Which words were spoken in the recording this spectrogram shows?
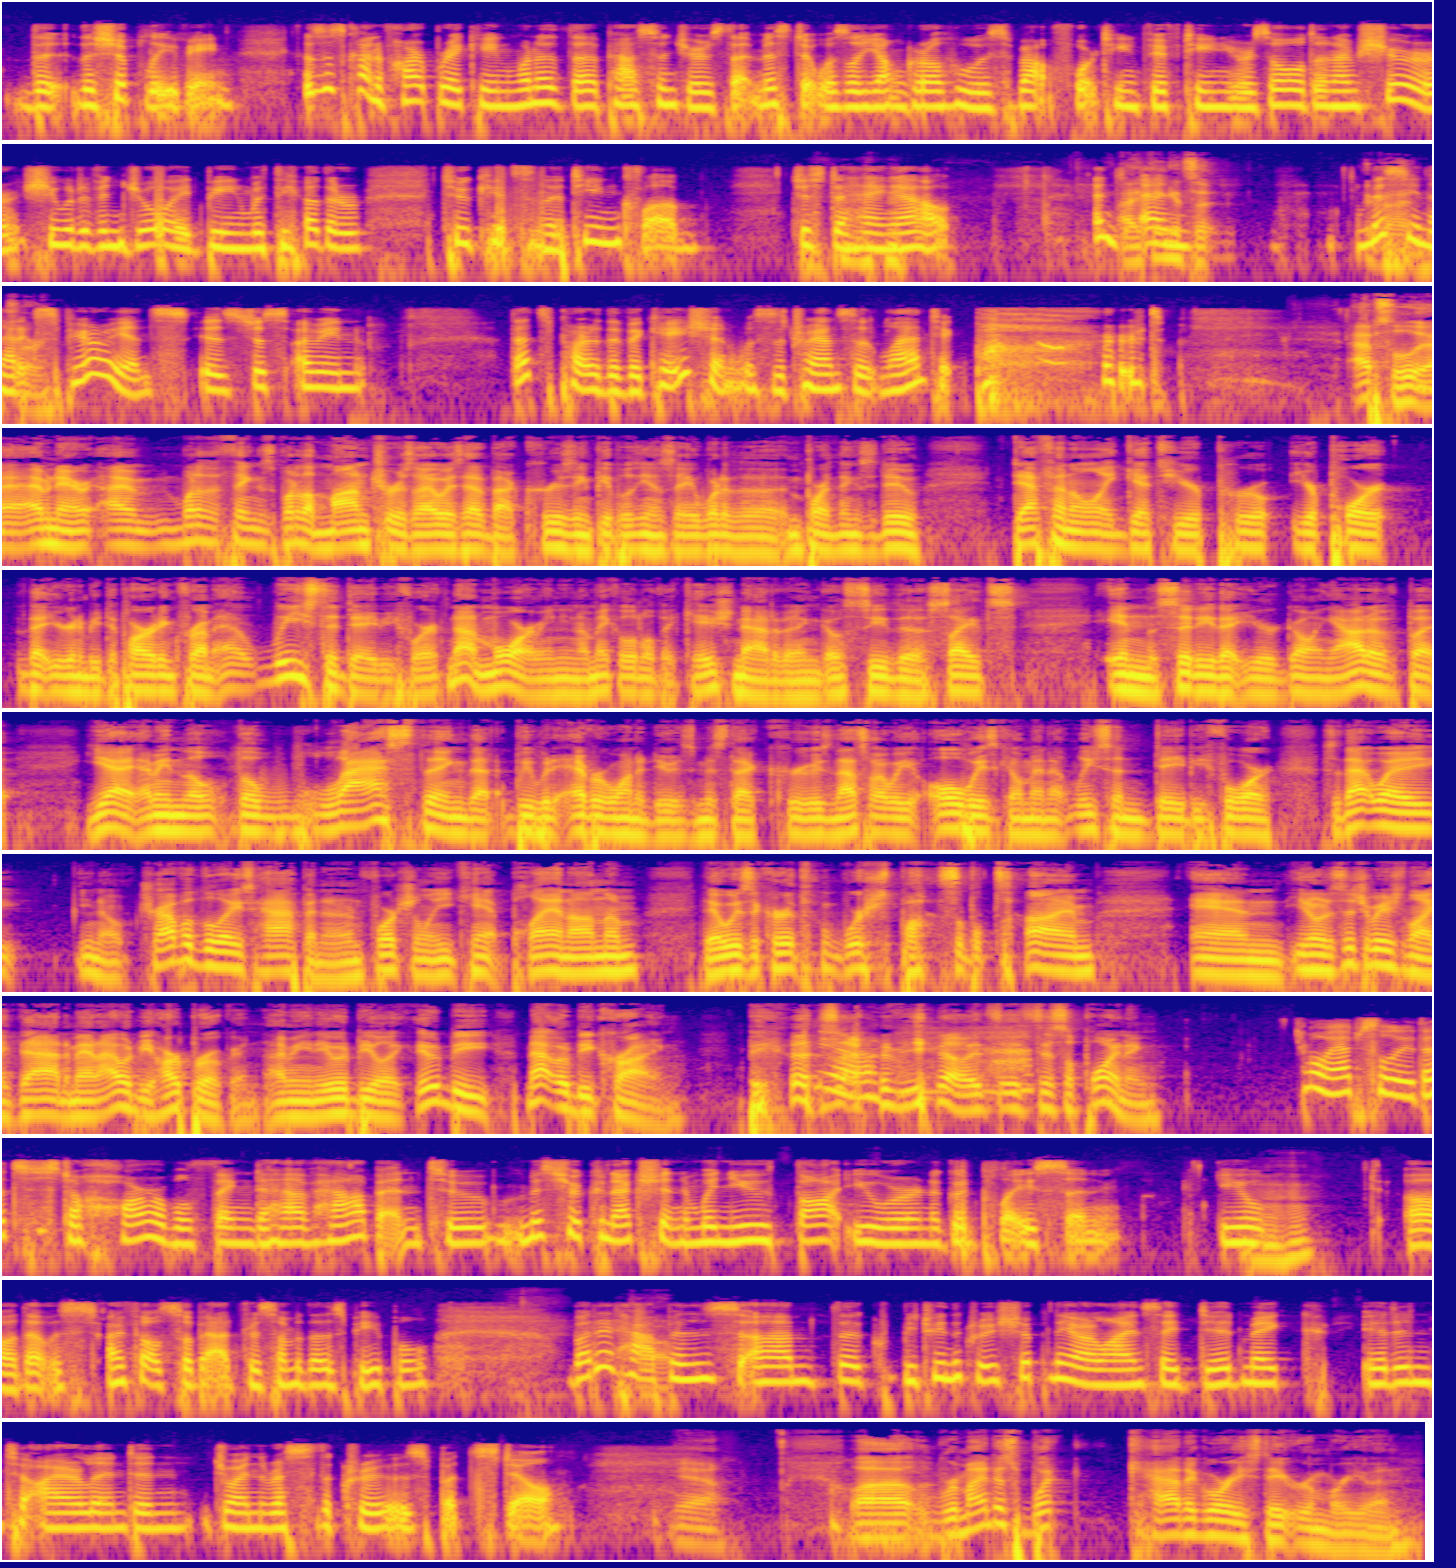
the, the ship leaving because it's kind of heartbreaking. One of the passengers that missed it was a young girl who was about 14, 15 years old, and I'm sure she would have enjoyed being with the other two kids in the teen club just to hang out. And, Mm-hmm. Think and it's a missing ahead, that experience is just, I mean, that's part of the vacation was the transatlantic part. Absolutely. I I mean, I, I'm one of the things, one of the mantras I always have about cruising. People, you know, say, "What are the important things to do?" Definitely get to your per, your port that you're going to be departing from at least a day before, if not more. I mean, you know, make a little vacation out of it and go see the sights in the city that you're going out of. But yeah, I mean, the the last thing that we would ever want to do is miss that cruise, and that's why we always go in at least a day before, so that way. You know, travel delays happen, and unfortunately, you can't plan on them. They always occur at the worst possible time. And you know, in a situation like that, man, I would be heartbroken. I mean, it would be like it would be Matt would be crying because Yeah. you know it's it's disappointing. Oh, absolutely. That's just a horrible thing to have happen to miss your connection when you thought you were in a good place and you. Oh, that was. I felt so bad for some of those people, but it happens. Um, the between the cruise ship and the airlines, they did make it into Ireland and join the rest of the cruise, but still, Yeah. Uh, remind us what category stateroom were you in?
